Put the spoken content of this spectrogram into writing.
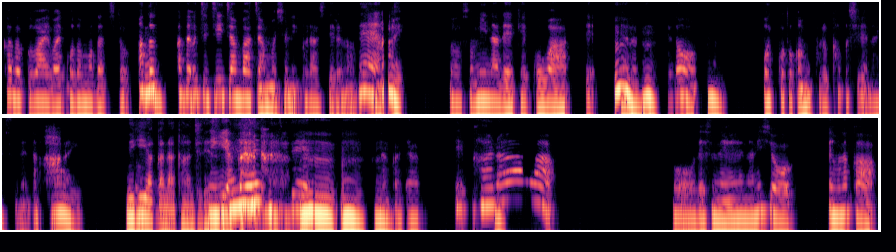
家族ワイワイ子供たちと、あと、うんあとうちじいちゃんばあちゃんも一緒に暮らしてるので、はい。そうそう、みんなで結構わーってうん、やるんでうんすけど、うん。甥っ子とかも来るかもしれないですね。なんか、はい。賑やかな感じですね。賑やかな感じで、うん、うん、うん。なんかやってから、そうですね、何しよう。でもなんか、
